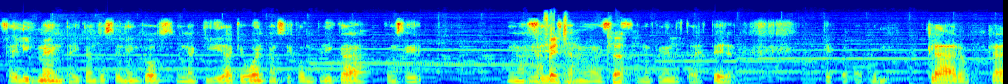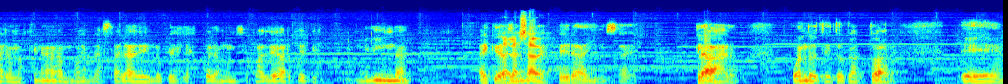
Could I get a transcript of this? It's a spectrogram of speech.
felizmente, hay tantos elencos en actividad que, bueno, se complica conseguir una, Una fecha, fecha, ¿no? Veces claro. uno en lista de espera. Pero, claro, claro, más que nada, bueno, la sala de lo que es la Escuela Municipal de Arte, que es muy linda, hay que La de dar la llave. espera y no sabes, claro, cuándo te toca actuar. Eh,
